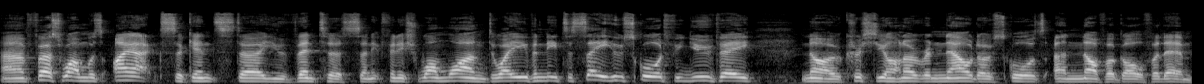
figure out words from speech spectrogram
Uh, first one was Ajax against uh, Juventus, and it finished 1 1. Do I even need to say who scored for Juve? No, Cristiano Ronaldo scores another goal for them.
